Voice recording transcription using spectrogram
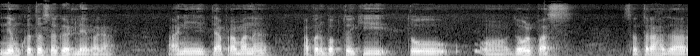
नेमकं तसं घडलं आहे बघा. आणि त्याप्रमाणे आपण बघतोय की तो जवळपास सतरा हजार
